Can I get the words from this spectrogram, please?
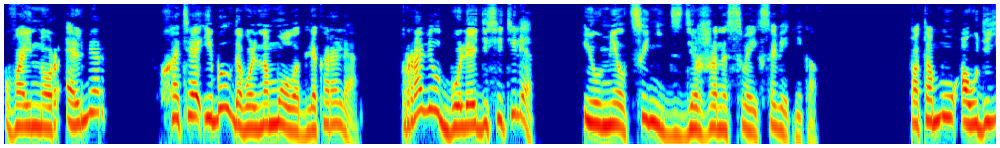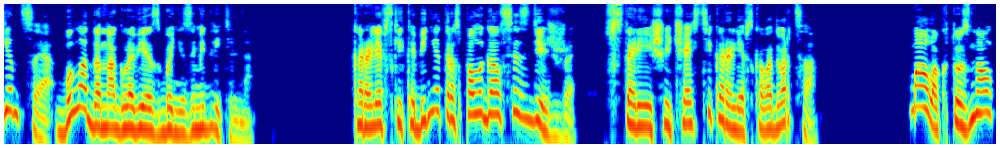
Вайнор Эльмер, хотя и был довольно молод для короля, правил более десяти лет и умел ценить сдержанность своих советников. Потому аудиенция была дана главе СБ незамедлительно. Королевский кабинет располагался здесь же, в старейшей части Королевского дворца. Мало кто знал,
